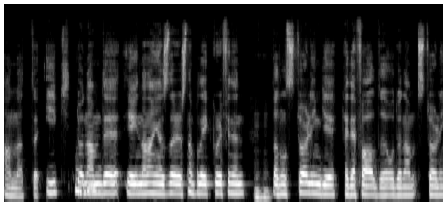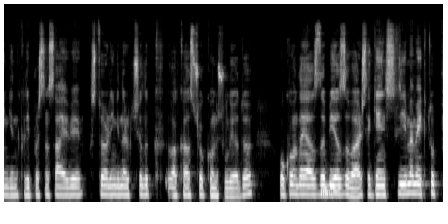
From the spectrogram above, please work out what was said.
anlattı. İlk dönemde hı hı. yayınlanan yazılar arasında Blake Griffin'in hı hı. Donald Sterling'i hedef aldığı o dönem Sterling'in Clippers'ın sahibi Sterling'in ırkçılık vakası çok konuşuluyordu. O konuda yazdığı bir yazı var. İşte gençliğime mektup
